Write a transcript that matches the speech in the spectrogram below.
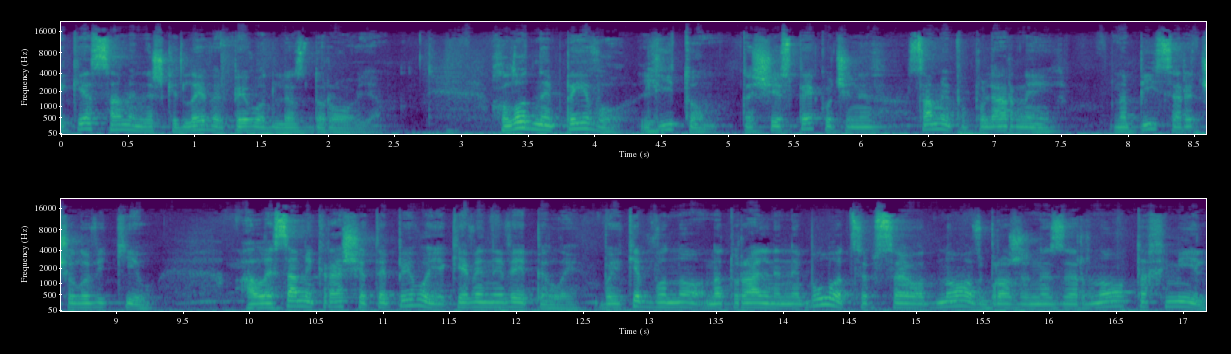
Яке саме нешкідливе пиво для здоров'я? Холодне пиво літом та ще спеку чи не самий популярний напій серед чоловіків. Але саме краще те пиво, яке ви не випили, бо яке б воно натуральне не було, це все одно зброжене зерно та хміль,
